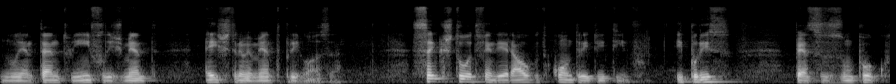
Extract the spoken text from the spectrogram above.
no entanto e infelizmente, extremamente perigosa. Sei que estou a defender algo de contra-intuitivo e por isso peço-vos um pouco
